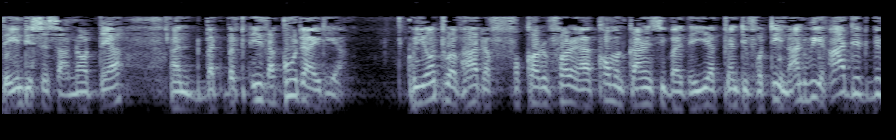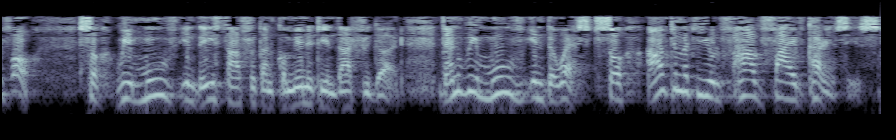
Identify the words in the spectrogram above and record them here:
The indices are not there. And, but, but it's a good idea we ought to have had a, common currency by the year 2014, and we had it before. So we move in the East African community in that regard. Then we move in the West. So ultimately you'll have five currencies.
